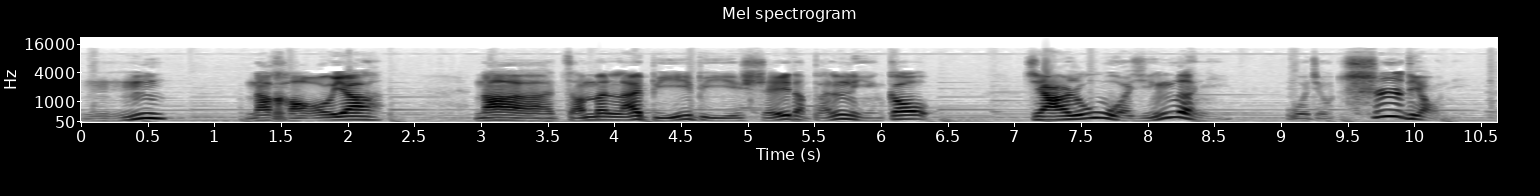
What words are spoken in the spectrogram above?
嗯，那好呀，那咱们来比一比谁的本领高。假如我赢了你，我就吃掉你。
